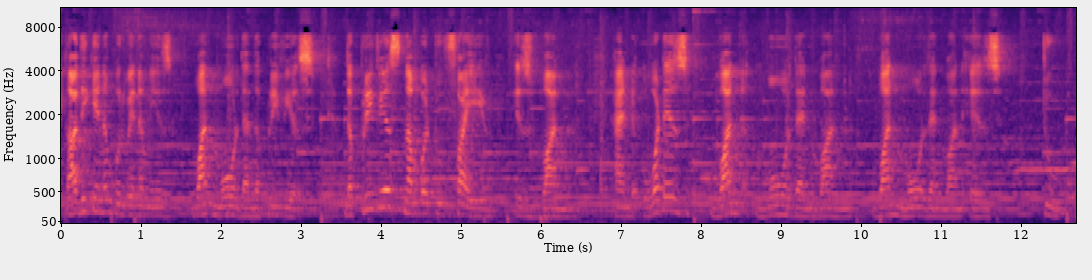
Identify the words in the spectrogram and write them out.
Ekadhikenam Purvenam is one more than the previous. The previous number to 5 is 1 and what is 1 more than 1? 1 more than 1 is 2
